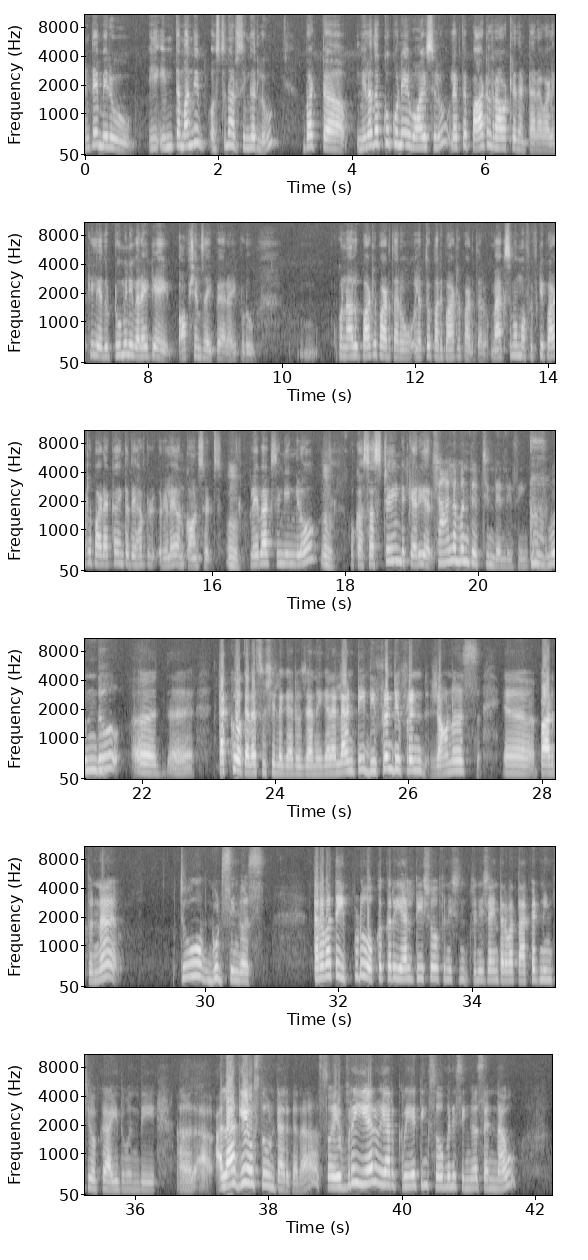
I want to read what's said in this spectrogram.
అంటే మీరు ఈ ఇంతమంది వస్తున్నారు సింగర్లు బట్ నిలదొక్కునే వాయిస్లు లేకపోతే పాటలు రావట్లేదంటారా వాళ్ళకి? లేదు టూ మెనీ వెరైటీ ఆప్షన్స్ అయిపోయారా ఇప్పుడు? ఒక నాలుగు పాటలు పాడతారు లేకపోతే పది పాటలు పాడతారు. మాక్సిమం ఫిఫ్టీ పాటలు పాడాక ఇంకా they have to rely on concerts. Playback సింగింగ్లో ఒక సస్టైన్డ్ కెరియర్. చాలా మంది వచ్చిందండి సింగర్స్. ముందు తక్కువ కదా సుశీల గారు జానయ్య గారు అలాంటి డిఫరెంట్ డిఫరెంట్ జానర్స్ పాడుతున్న టూ గుడ్ సింగర్స్. తర్వాత ఇప్పుడు ఒక్కొక్క రియాలిటీ షో ఫినిష్ ఫినిష్ అయిన తర్వాత అక్కడి నుంచి ఒక ఐదు మంది అలాగే వస్తూ ఉంటారు కదా. So every year we are creating so many singers and now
